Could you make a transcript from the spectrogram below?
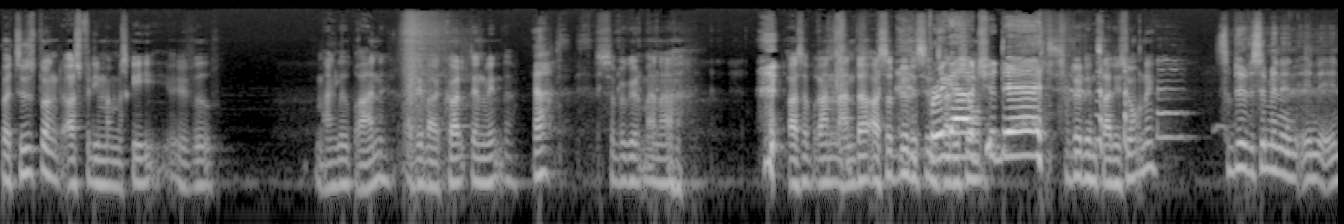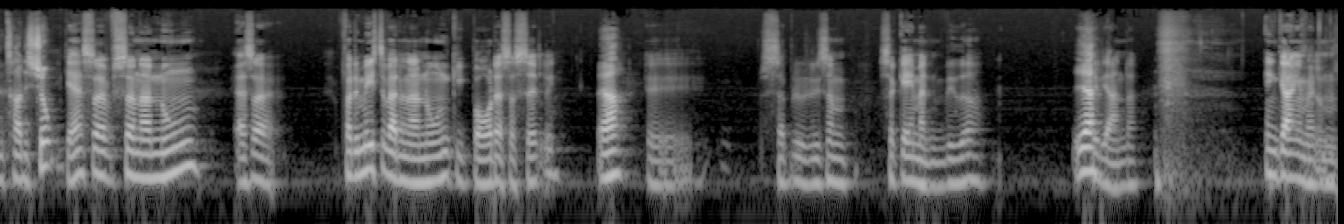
på et tidspunkt, også fordi man måske øh, ved, manglede brænde, og det var koldt den vinter. Ja. Så begyndte man at og så brænde andre, og så blev det en Bring out tradition. your dead! Så blev det en tradition, ikke? Så blev det simpelthen en, en, en tradition. Ja, så, så når nogen, altså, for det meste var det, når nogen gik bort af sig selv, ikke? Ja, Øh, så blev det ligesom, så gav man dem videre ja. til de andre. En gang imellem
